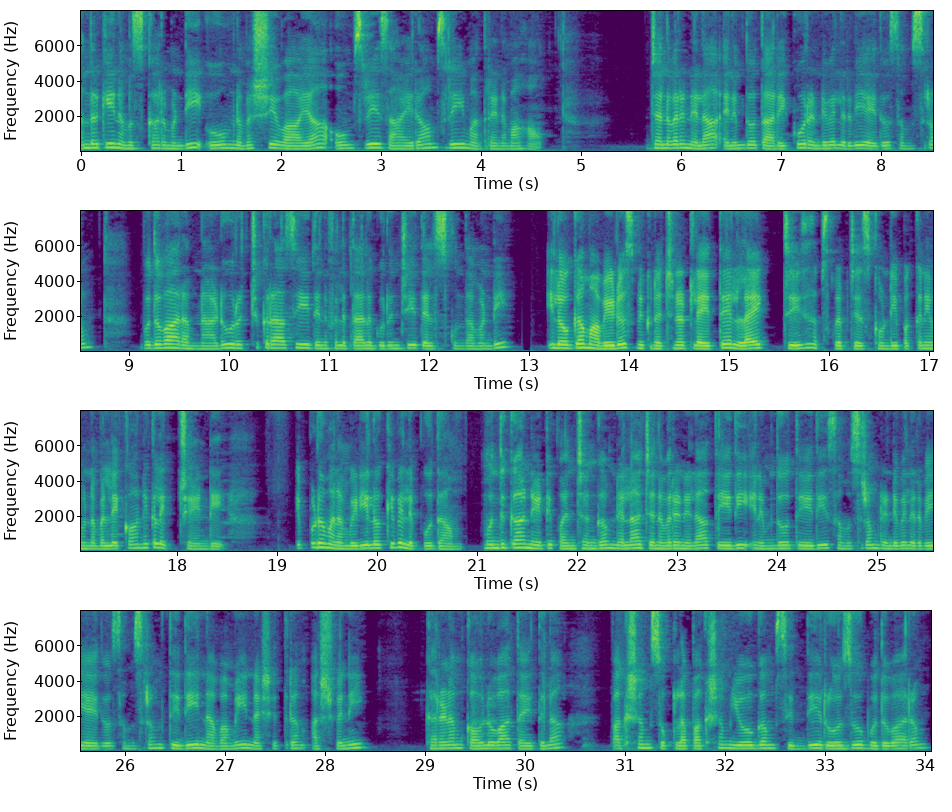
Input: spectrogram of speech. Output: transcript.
అందరికీ నమస్కారం అండి ఓం నమ శివాయ. ఓం శ్రీ సాయిరాం శ్రీ మాత్రే నమ. జనవరి నెల ఎనిమిదో తారీఖు రెండు వేల ఇరవై ఐదో సంవత్సరం. బుధవారం నాడు వృశ్చిక రాశి దిన ఫలితాల గురించి తెలుసుకుందామండి. ఈలోగా మా వీడియోస్ మీకు నచ్చినట్లయితే లైక్ చేసి సబ్స్క్రైబ్ చేసుకోండి. పక్కనే ఉన్న బెల్ ఐకాన్ని క్లిక్ చేయండి. ఇప్పుడు మనం వీడియోలోకి వెళ్ళిపోదాం. ముందుగా నేటి పంచాంగం. నెల జనవరి నెల తేదీ ఎనిమిదో తేదీ సంవత్సరం రెండు వేల ఇరవై ఐదో సంవత్సరం. తిది నవమి నక్షత్రం అశ్విని కరణం కౌలువ తైతుల పక్షం శుక్లపక్షం యోగం సిద్ధి రోజు బుధవారం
